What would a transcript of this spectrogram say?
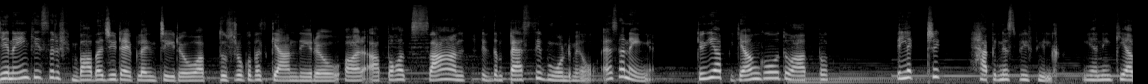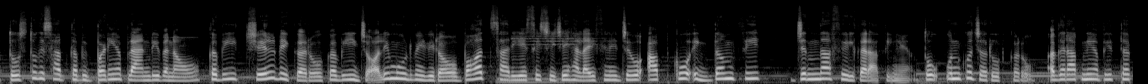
ये नहीं कि सिर्फ़ बाबा जी टाइप लाइफ जी रहे हो, आप दूसरों को बस ज्ञान दे रहे हो और आप बहुत शांत, एकदम पैसिव मोड में हो, ऐसा नहीं है। क्योंकि आप यंग हो तो आप इलेक्ट्रिक हैप्पीनेस भी फील यानी कि आप दोस्तों के साथ कभी बढ़िया प्लान भी बनाओ, कभी चिल भी करो, कभी जॉली मूड में भी रहो, बहुत सारी ऐसी चीज़ें हैं लाइफ में जो आपको एकदम से ज़िंदा फील कराती हैं तो उनको ज़रूर करो। अगर आपने अभी तक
